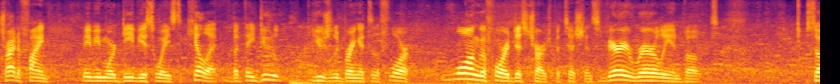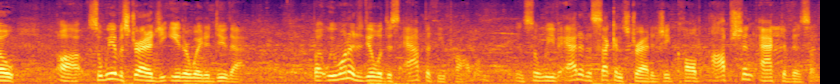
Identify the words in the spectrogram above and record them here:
Try to find maybe more devious ways to kill it, but they do usually bring it to the floor long before a discharge petition. It's very rarely invoked. So, uh, so we have a strategy either way to do that. But we wanted to deal with this apathy problem, and so we've added a second strategy called option activism.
